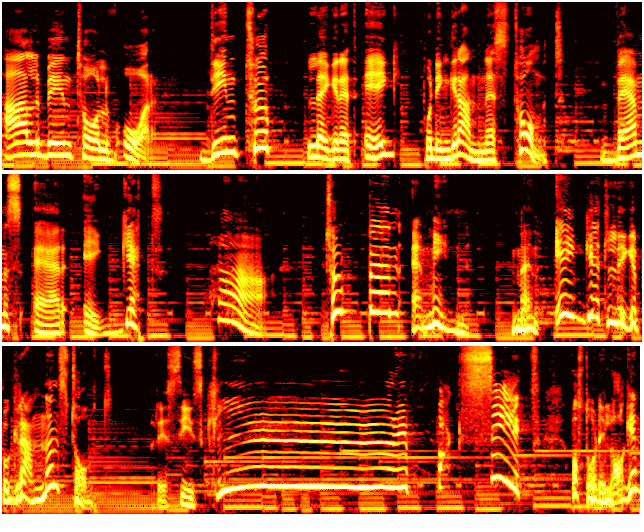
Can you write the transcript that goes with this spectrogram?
Albin, 12 år. Din tupp lägger ett ägg på din grannes tomt. Vems är ägget? Ha. Tuppen är min, men ägget ligger på grannens tomt. Precis. Klurifaxigt! Vad står det i lagen?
